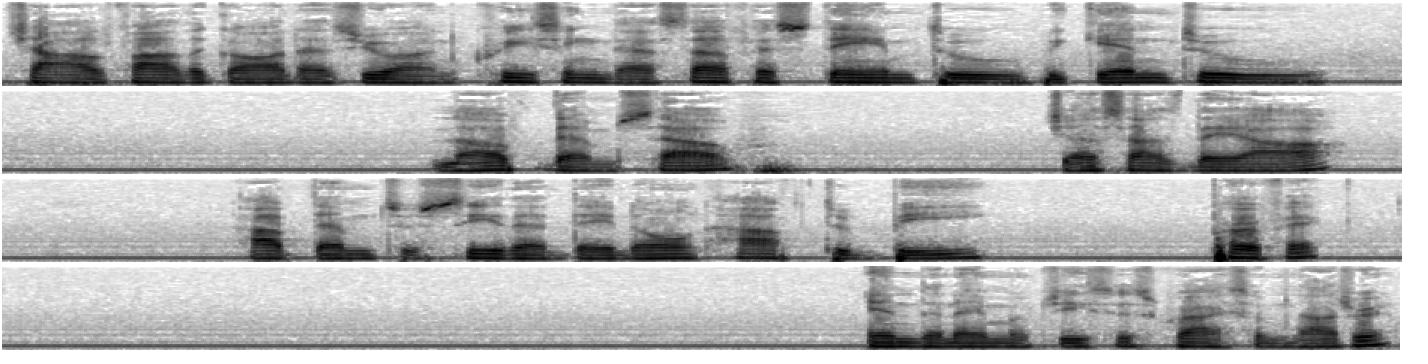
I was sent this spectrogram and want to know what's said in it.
child, Father God, as you are increasing their self-esteem to begin to love themselves just as they are. Help them to see that they don't have to be perfect. In the name of Jesus Christ of Nazareth.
